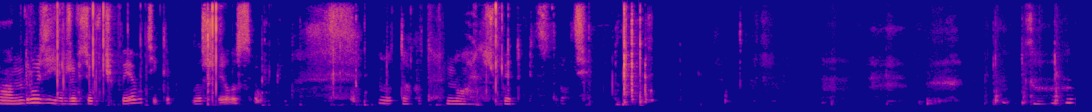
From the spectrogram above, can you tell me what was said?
Ладно, друзі, я вже все вчепив, тільки лишилося. Ось так от ноги зробити підставці. Так.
